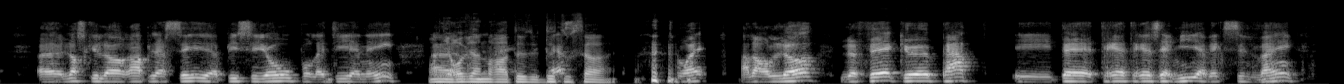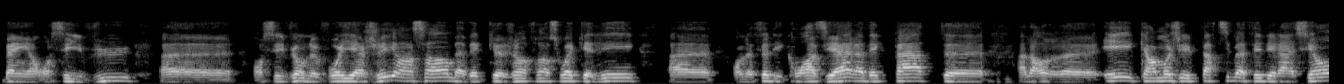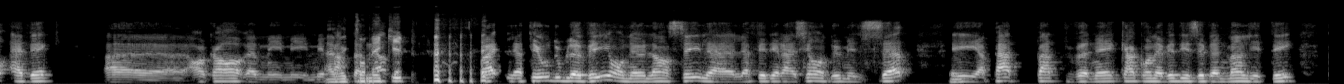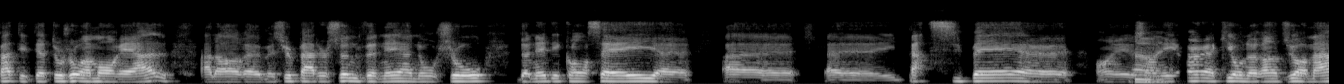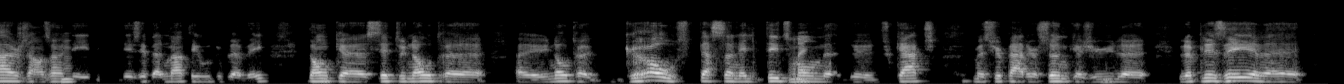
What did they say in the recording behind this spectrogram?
lorsqu'il a remplacé PCO pour la DNA. On y reviendra de, tout ça. oui. Alors là, le fait que Pat était très, très ami avec Sylvain, ben on s'est vu, euh, on s'est vu, on a voyagé ensemble avec Jean-François Kelly, euh, on a fait des croisières avec Pat. Euh, alors, et quand moi j'ai parti ma fédération avec encore mes, mes, mes Avec ton équipe. ouais, la TOW, on a lancé la, la fédération en 2007 mm. et Pat, Pat venait quand on avait des événements l'été. Pat était toujours à Montréal. Alors, euh, M. Patterson venait à nos shows, donnait des conseils, euh, euh, il participait. J'en ah ai un à qui on a rendu hommage dans un mm. des, événements TOW. Donc, c'est une autre, une autre grosse personnalité du monde du catch, M. Patterson, que j'ai eu le, plaisir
